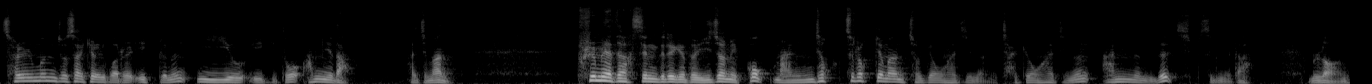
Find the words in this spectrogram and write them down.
설문조사 결과를 이끄는 이유이기도 합니다. 하지만 pre-med 학생들에게도 이 점이 꼭 만족스럽게만 적용하지는 작용하지는 않는 듯 싶습니다. 물론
